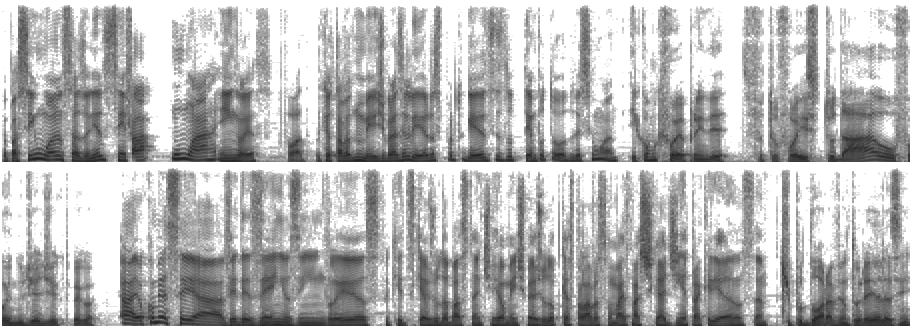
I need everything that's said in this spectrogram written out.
Eu passei um ano nos Estados Unidos sem falar um A em inglês. foda. Porque eu tava no meio de brasileiros, portugueses o tempo todo desse um ano. E como que foi aprender? Tu foi estudar ou foi no dia a dia que tu pegou? Ah, eu comecei a ver desenhos em inglês, porque diz que ajuda bastante, realmente me ajudou, porque as palavras são mais mastigadinhas pra criança. Tipo Dora Aventureira, assim?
